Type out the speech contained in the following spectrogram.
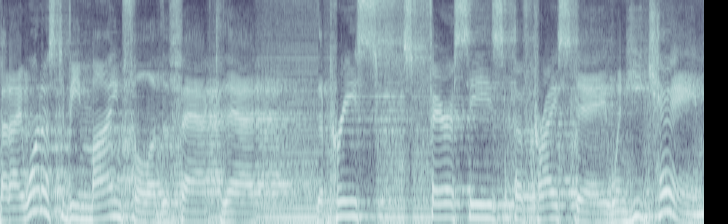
But I want us to be mindful of the fact that the priests, Pharisees of Christ's day, when he came,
